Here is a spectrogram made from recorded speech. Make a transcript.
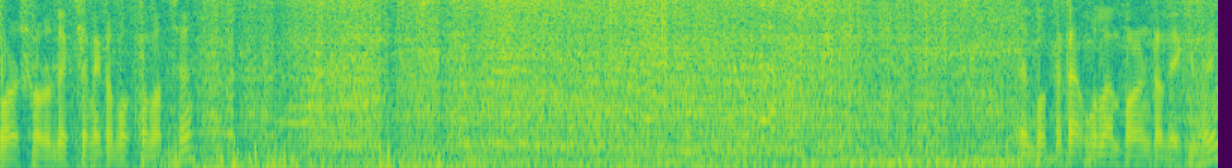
বড় সড়ো দেখছেন একটা বক্তা বাচ্চা। বকনাটা উলান পালানটা দেখি ভাই।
